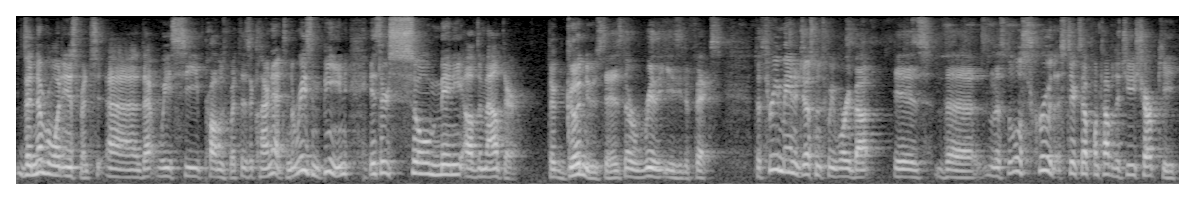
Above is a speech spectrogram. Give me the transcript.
the number one instrument uh, that we see problems with is a clarinet. And the reason being is there's so many of them out there. The good news is they're really easy to fix. The three main adjustments we worry about is the this little screw that sticks up on top of the G sharp key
